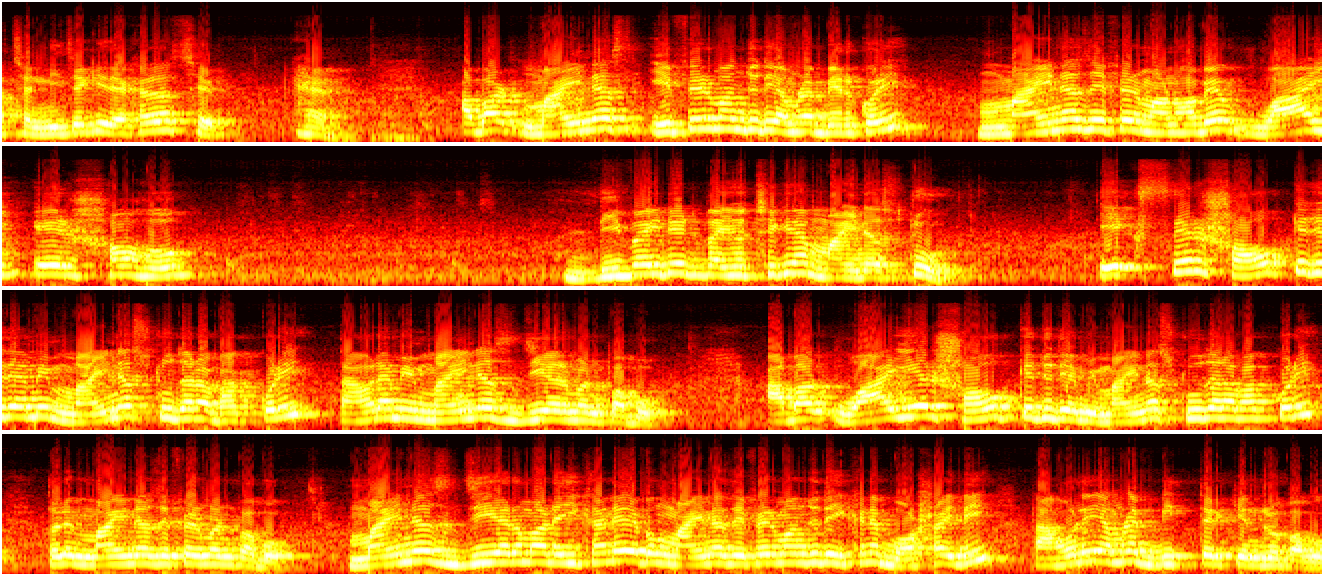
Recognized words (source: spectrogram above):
আচ্ছা নিচে কি দেখা যাচ্ছে? হ্যাঁ। আবার মাইনাস এফ এর মান যদি আমরা বের করি মাইনাস এফ এর মান হবে ওয়াই এর সহগ ডিভাইডেড বাই হচ্ছে কি মাইনাস টু এক্সের সহগকে যদি আমি মাইনাস টু দ্বারা ভাগ করি, তাহলে আমি মাইনাস জি এর মান পাবো। আবার ওয়াই এর সহগকে যদি আমি মাইনাস টু দ্বারা ভাগ করি, তাহলে মাইনাস এফ এর মান পাবো। মাইনাস জি এর মান এইখানে এবং মাইনাস এফ এর মান যদি এখানে বসাই দিই, তাহলেই আমরা বৃত্তের কেন্দ্র পাবো।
